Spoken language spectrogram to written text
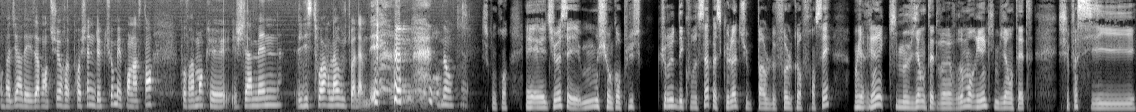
on va dire, les aventures prochaines de Kyo, mais pour l'instant, il faut vraiment que j'amène l'histoire là où je dois l'amener. Donc, Je comprends. Et, tu vois, c'est, je suis encore plus curieux de découvrir ça parce que là, tu parles de folklore français. il n'y a rien qui me vient en tête, vraiment rien qui me vient en tête. Je sais pas si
